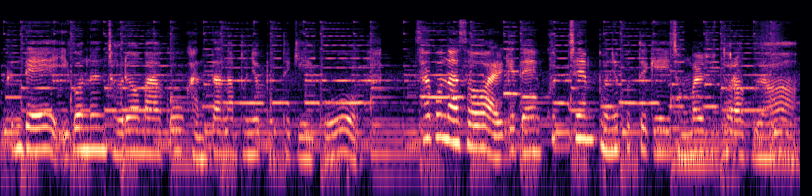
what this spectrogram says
근데 이거는 저렴하고 간단한 분유 포트기이고 사고 나서 알게 된 쿠첸 분유 포트기 정말 좋더라고요.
